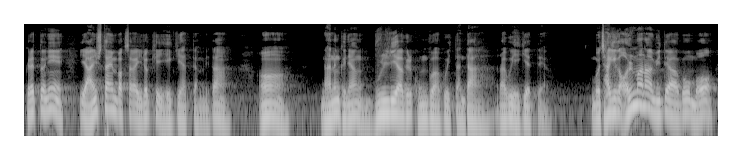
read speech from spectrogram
그랬더니 이 아인슈타인 박사가 이렇게 얘기했답니다. 어, 나는 그냥 물리학을 공부하고 있단다 라고 얘기했대요. 뭐 자기가 얼마나 위대하고 뭐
